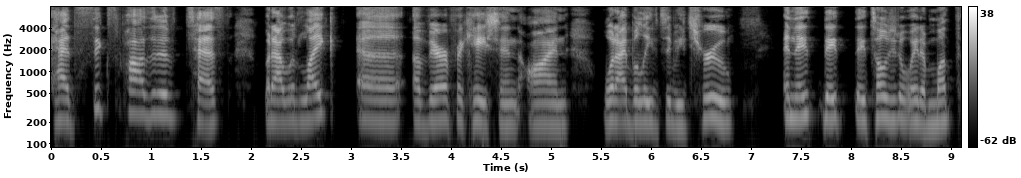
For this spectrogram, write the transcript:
had six positive tests, but I would like a, a verification on what I believe to be true and they they they told you to wait a month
